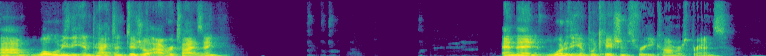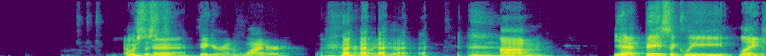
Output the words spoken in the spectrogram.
Um, what will be the impact on digital advertising? And then what are the implications for e-commerce brands? I wish this Okay. was bigger and wider. I don't know how to do that. Um, yeah, basically, like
